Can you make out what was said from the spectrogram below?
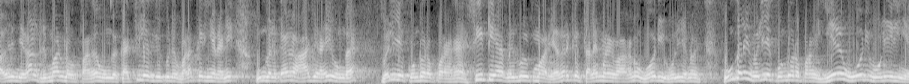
பதினஞ்சு நாள் ரிமாண்டில் வைப்பாங்க. உங்கள் கட்சியில் இருக்கக்கூடிய வழக்கறிஞர் அணி உங்களுக்காக ஆஜராகி உங்கள் வெளியே கொண்டு வர போகிறாங்க சிடிஆர் நிர்மல்குமார் எதற்கு தலைமறைவாகணும் ஓடி ஒளியணும்? உங்களையும் வெளியே கொண்டு வர போகிறாங்க ஏன் ஓடி ஒழியிறீங்க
